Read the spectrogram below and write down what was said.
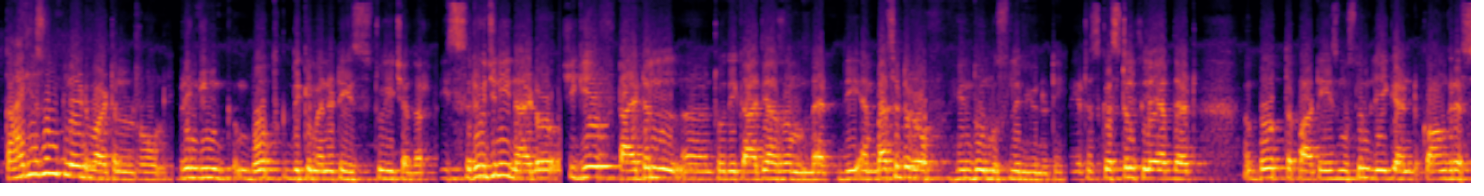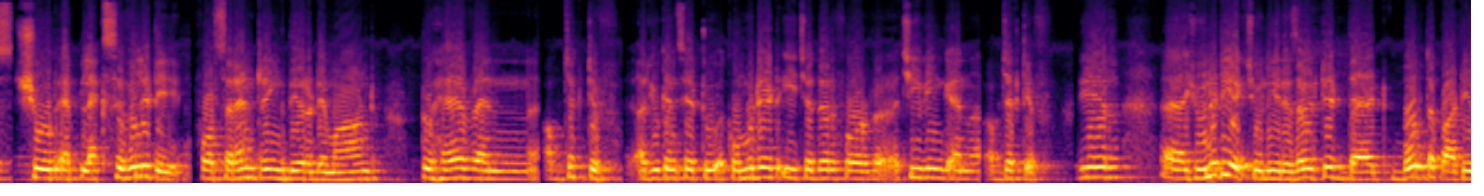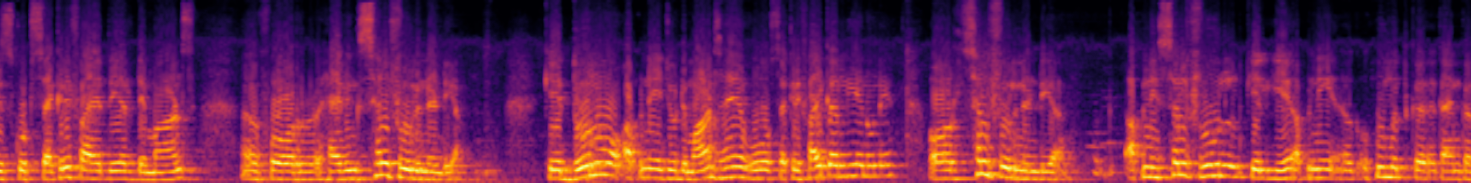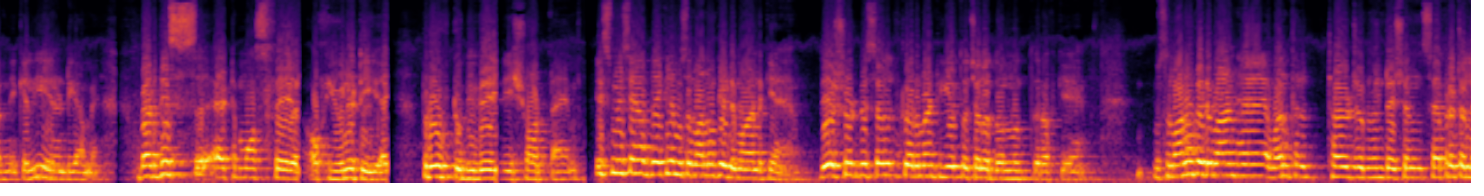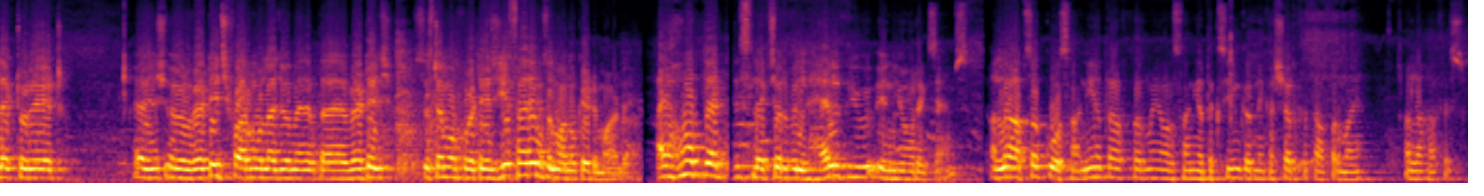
Kairism played vital role bringing both the communities to each other. This Sarojini Naidu, she gave title uh, to the Kairism that the ambassador of Hindu-Muslim unity. It is crystal clear that both the parties, Muslim League and Congress, showed a flexibility for surrendering their demand to have an objective, or you can say to accommodate each other for achieving an objective. Their uh, unity actually resulted that both the parties could sacrifice their demands uh, for having self rule in India. कि दोनों अपने जो demands हैं वो sacrifice कर लिए इन्होंने और सेल्फ रूल इन इंडिया अपने सेल्फ रूल के लिए अपनी हुकूमत कायम करने के लिए इंडिया में। But this atmosphere of unity prove to be very short time इसमें से आप देख लें मुसलमानों की डिमांड क्या है? There should be self government ये तो चलो दोनों तरफ़ के हैं। मुसलमानों की डिमांड है one third representation separate electorate weightage formula जो मैंने बताया वेटेज सिस्टम ऑफ़ वेटेज ये सारे मुसलमानों के डिमांड है। I hope that this lecture will help you in your exams अल्लाह आप सबको आसानियत फरमाए और आसानियाँ तकसीम करने का शर्फ अता फरमाए। अल्लाह हाफिज़।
